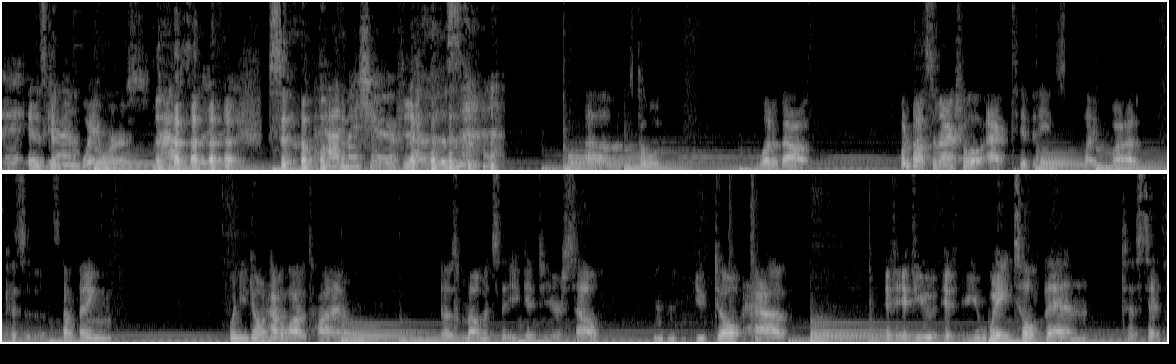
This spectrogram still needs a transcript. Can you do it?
and it's going to yeah. be way worse. Absolutely. so I've had my share of Yeah. those. Um, so, what about what about some actual activities like because something when you don't have a lot of time, those moments that you get to yourself, Mhm. you don't have. If, if you if you wait till then to sit and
